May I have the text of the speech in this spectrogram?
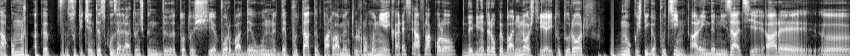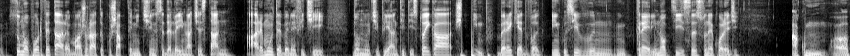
Acum nu știu dacă sunt suficiente scuzele atunci când uh, totuși e vorba de un deputat în Parlamentul României care se află acolo de bine de rău pe banii noștri, ai tuturor, nu câștigă puțin, are indemnizație, are uh, sumă forfetară majorată cu 7500 de lei în acest an, are multe beneficii domnul Ciprian Titi Stoica și timp, berechet văd, inclusiv în creierii nopții să sune colegii. Acum, uh,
